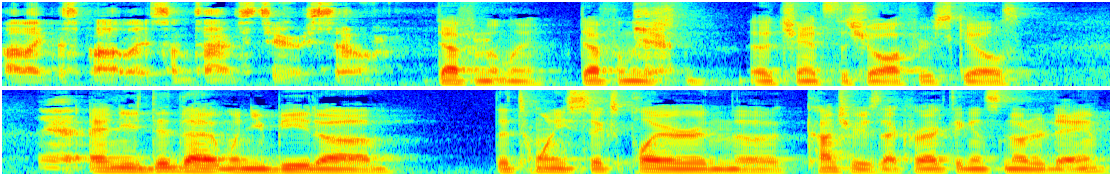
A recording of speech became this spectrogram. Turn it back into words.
I like the spotlight sometimes too. So Definitely, definitely Yeah. a chance to show off your skills. yeah, And you did that when you beat uh, the 26th player in the country. Is that correct against Notre Dame?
